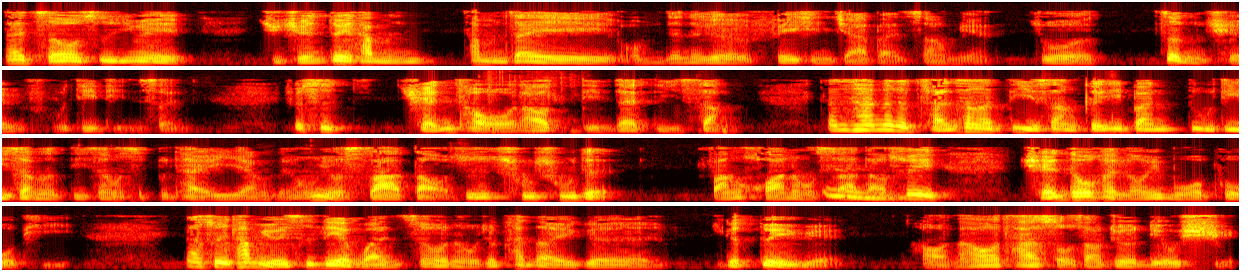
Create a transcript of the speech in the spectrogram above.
那时候是因为。举拳队他们他们在我们的那个飞行甲板上面做正拳伏地挺身，就是拳头然后顶在地上，但是他那个船上的地上跟一般陆地上的地上是不太一样的，我们有沙道，就是粗粗的防滑那种沙道，所以拳头很容易磨破皮。那所以他们有一次练完之后呢，我就看到一个一个队员，好，然后他手上就流血，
